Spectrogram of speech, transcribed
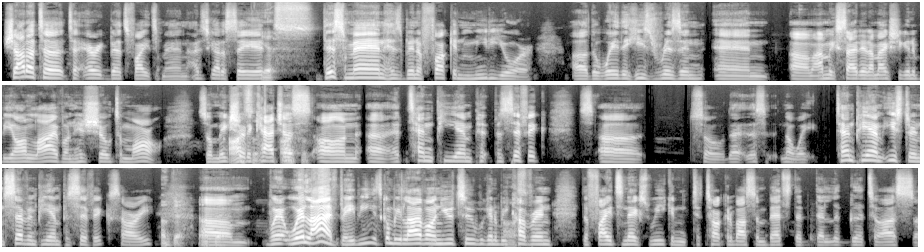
Shout out to, to Eric Betts Fights, man. I just got to say it. yes. This man has been a fucking meteor. Uh, the way that he's risen, and um, I'm excited. I'm actually going to be on live on his show tomorrow. So make sure to catch us on uh, at 10 p.m. P- Pacific. Uh, so that, that's no wait, 10 p.m. Eastern, 7 p.m. Pacific. Sorry. Okay, okay. Um, we're we're live, baby. It's gonna be live on YouTube. We're gonna be Awesome. covering the fights next week and t- talking about some bets that that look good to us. So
